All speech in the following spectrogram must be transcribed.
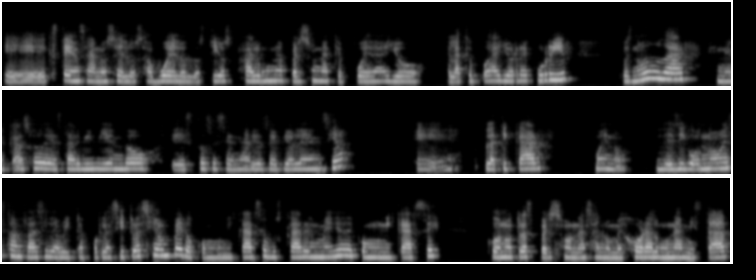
eh, extensa, no sé, los abuelos, los tíos, alguna persona que pueda yo, a la que pueda yo recurrir, pues no dudar en el caso de estar viviendo estos escenarios de violencia, eh, platicar, bueno, les digo, no es tan fácil ahorita por la situación, pero comunicarse, buscar el medio de comunicarse con otras personas, a lo mejor alguna amistad,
